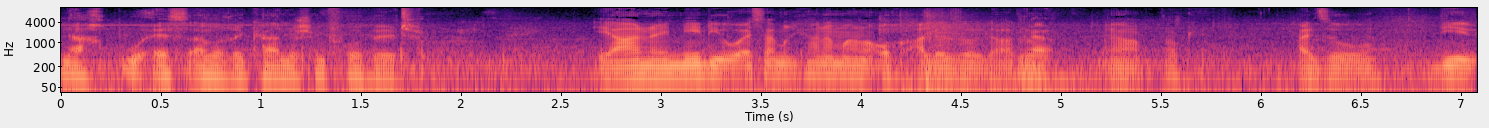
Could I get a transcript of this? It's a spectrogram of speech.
Nach US-amerikanischem Vorbild. Ja, nee, nee, die US-Amerikaner machen auch alle Soldaten. Ja. ja. Okay. Also die, äh,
